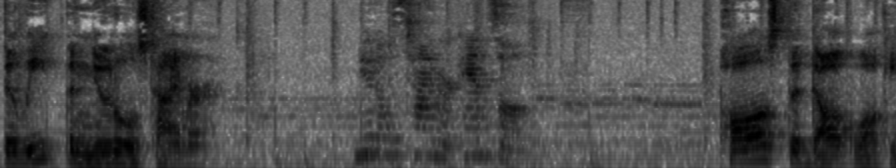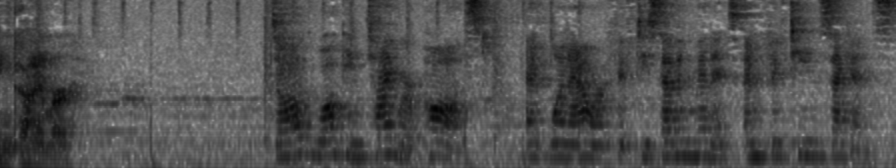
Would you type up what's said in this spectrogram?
Delete the noodles timer. Noodles timer cancelled. Pause the dog walking timer. Dog walking timer paused at 1 hour 57 minutes and 15 seconds.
